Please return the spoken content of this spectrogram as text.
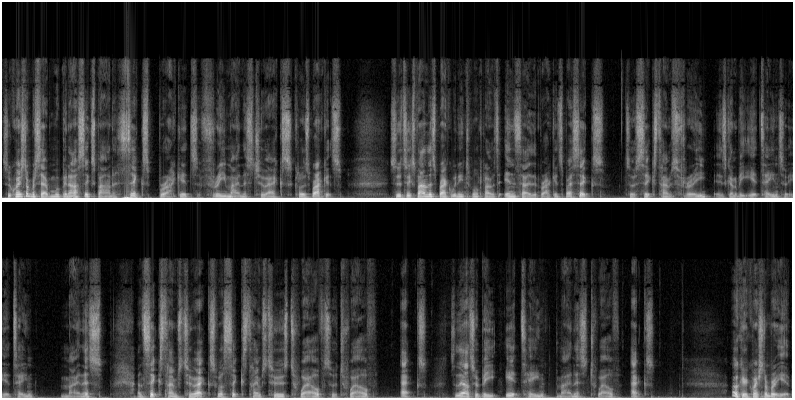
So question number 7, we've been asked to expand 6 brackets 3 minus 2x, close brackets. So to expand this bracket, we need to multiply what's inside the brackets by 6. So 6 times 3 is going to be 18, so 18 minus. And 6 times 2x, well 6 times 2 is 12, so 12x. So the answer would be 18 minus 12x. Okay, question number 8.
